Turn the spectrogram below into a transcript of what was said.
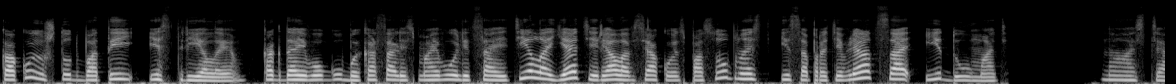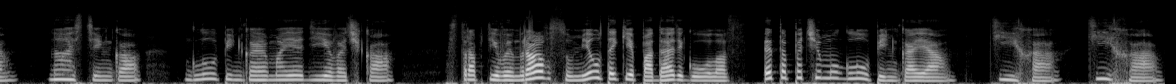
Какой уж тут батый и стрелы. Когда его губы касались моего лица и тела, я теряла всякую способность и сопротивляться, и думать. «Настя, Настенька!» глупенькая моя девочка!» Строптивый нрав сумел таки подать голос. «Это почему глупенькая?» «Тихо, тихо!»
